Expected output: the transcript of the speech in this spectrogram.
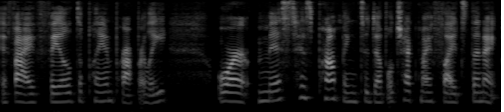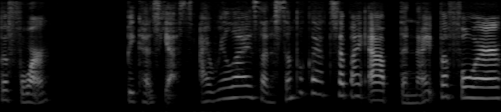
if I failed to plan properly, or missed his prompting to double check my flights the night before. Because, yes, I realized that a simple glance at my app the night before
